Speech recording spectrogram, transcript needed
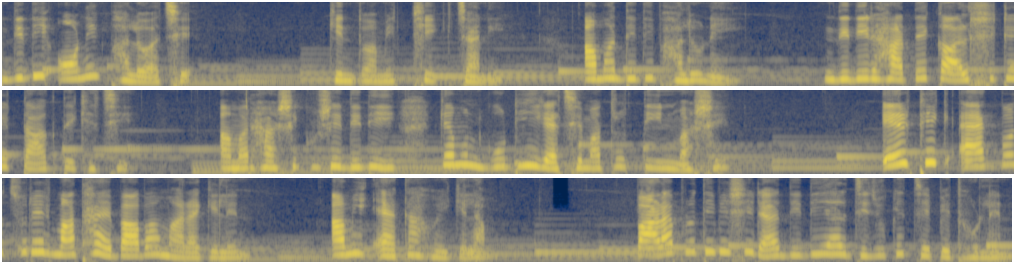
দিদি অনেক ভালো আছে, কিন্তু আমি ঠিক জানি। আমার দিদি ভালো নেই। দিদির হাতে কালশিটের দাগ দেখেছি। আমার হাসি খুশি দিদি কেমন গুটিয়ে গেছে মাত্র তিন মাসে। এর ঠিক এক বছরের মাথায় বাবা মারা গেলেন। আমি একা হয়ে গেলাম। পাড়া প্রতিবেশীরা দিদি আর জিজুকে চেপে ধরলেন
